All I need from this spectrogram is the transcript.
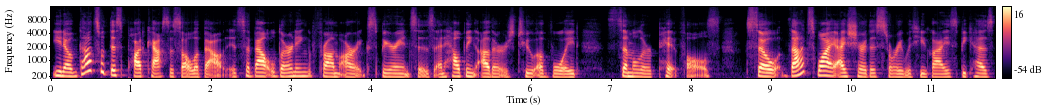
you know, that's what this podcast is all about. It's about learning from our experiences and helping others to avoid similar pitfalls. So that's why I share this story with you guys because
